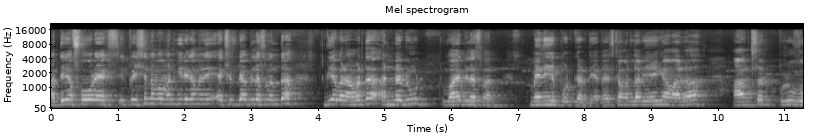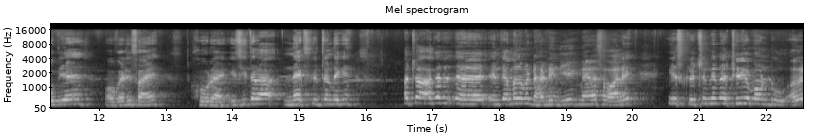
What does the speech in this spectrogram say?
अब देखिए four x equation number one की जगह मैंने एक्स स्क्वायर प्लस वन था यह बराबर था under root y plus one मैंने ये पुट कर दिया था। इसका मतलब ये है कि हमारा आंसर प्रूव हो गया है और वेरीफाई हो रहा है। इसी तरह नेक्स्ट क्वेश्चन देखें। अच्छा अगर एग्ज़ाम्पल नंबर थर्टीन ये एक नया सवाल है, इस क्वेश्चन के अंदर थ्री अपॉइंट टू अगर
